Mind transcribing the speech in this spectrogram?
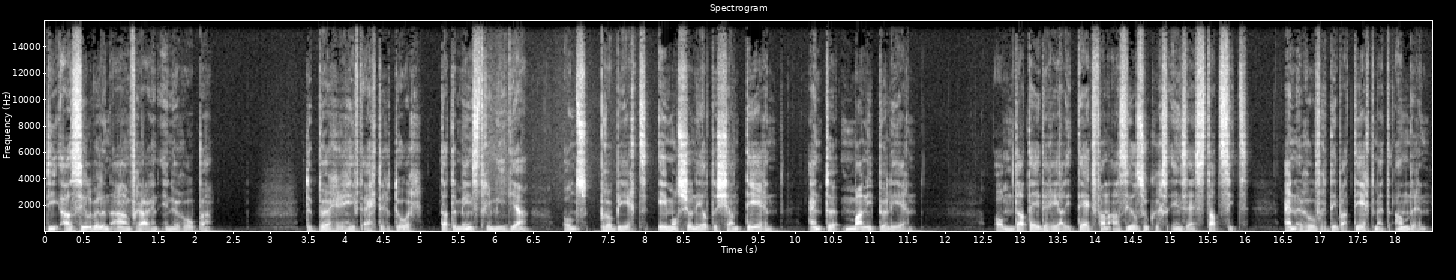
die asiel willen aanvragen in Europa. De burger heeft echter door dat de mainstream media ons probeert emotioneel te chanteren en te manipuleren, omdat hij de realiteit van asielzoekers in zijn stad ziet en erover debatteert met anderen.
